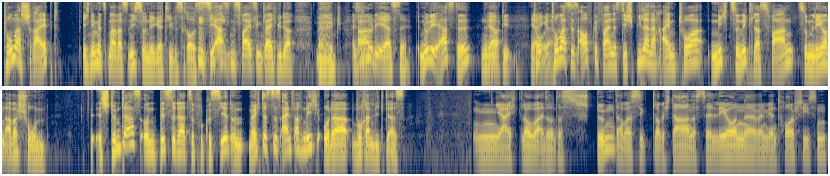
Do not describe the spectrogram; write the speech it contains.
Thomas schreibt, ich nehme jetzt mal was nicht so Negatives raus. Die ersten zwei sind gleich wieder, Mensch. Es ist äh, nur die erste. Nur die erste? Ja. Die, ja, Th Thomas ist aufgefallen, dass die Spieler nach einem Tor nicht zu Niklas fahren, zum Leon aber schon. Stimmt das und bist du dazu fokussiert und möchtest es einfach nicht oder woran liegt das? Mm, ja, ich glaube, also das stimmt, aber es liegt, glaube ich, daran, dass der Leon, äh, wenn wir ein Tor schießen,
